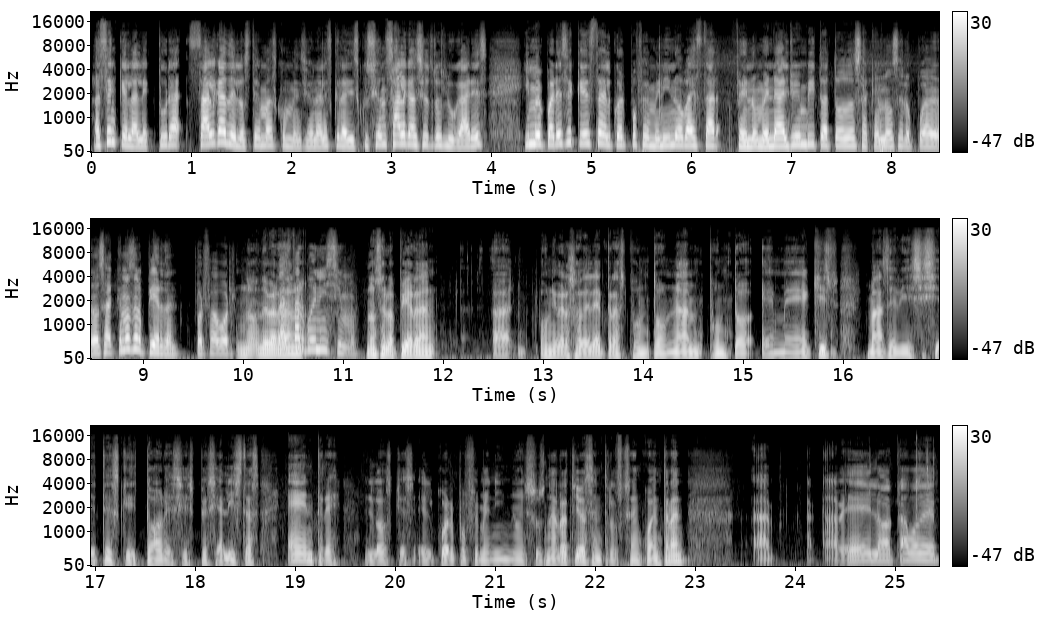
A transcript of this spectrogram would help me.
hacen que la lectura salga de los temas convencionales, que la discusión salga hacia otros lugares. Y me parece que esta del cuerpo femenino va a estar fenomenal. Yo invito a todos a que no se lo puedan, o sea, que no se lo pierdan, por favor. No, de verdad. Va a estar no- buenísimo. No se lo pierdan. Ah, universodeletras.unam.mx, más de 17 escritores y especialistas, entre los que es el cuerpo femenino y sus narrativas, entre los que se encuentran. A, a- a ver, lo acabo de.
